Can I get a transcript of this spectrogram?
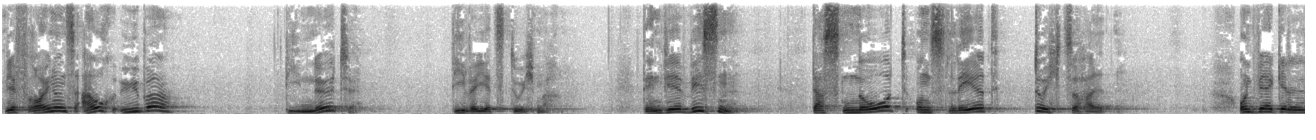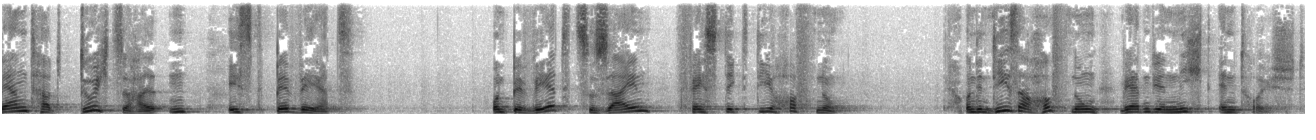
Wir freuen uns auch über die Nöte, die wir jetzt durchmachen. Denn wir wissen, dass Not uns lehrt, durchzuhalten. Und wer gelernt hat, durchzuhalten, ist bewährt. Und bewährt zu sein, festigt die Hoffnung. Und in dieser Hoffnung werden wir nicht enttäuscht.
